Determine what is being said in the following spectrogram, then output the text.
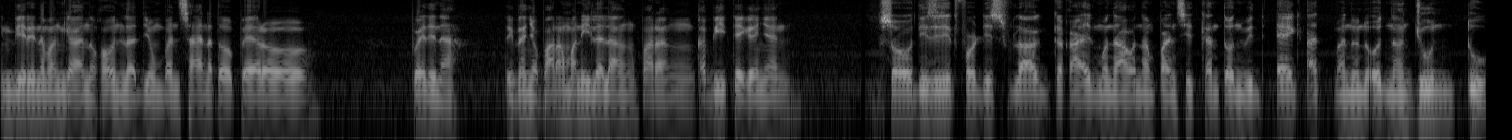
Hindi rin naman gaano kaunlad yung bansa na to, pero pwede na. Tignan nyo, parang Manila lang, parang Cavite, ganyan. So, this is it for this vlog. Kakain muna ako ng pancit canton with egg at manunood ng June 2.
